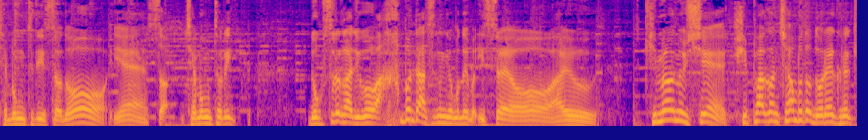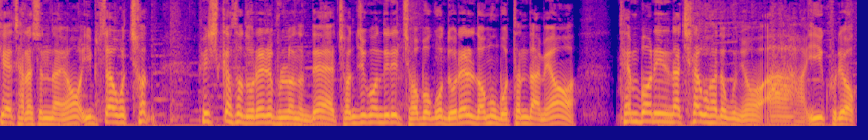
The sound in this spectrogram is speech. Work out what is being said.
재봉틀이 있어도 예 써, 재봉틀이 녹슬어 가지고 한 번도 안 쓰는 경우도 있어요. 아유 김현우 씨 쥐팍은 처음부터 노래 그렇게 잘하셨나요? 입사하고 첫 회식 가서 노래를 불렀는데 전 직원들이 저보고 노래를 너무 못한다며 탬버린이나 치라고 하더군요. 아, 이 구력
